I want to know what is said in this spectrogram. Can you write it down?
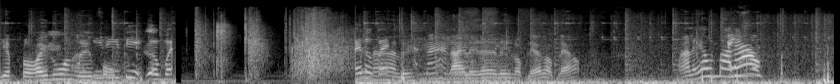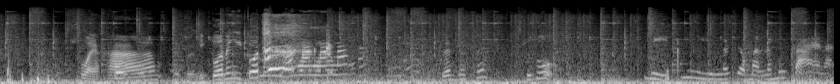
เรียบร้อยล่วงเลยผม พี่พี่เออ ไปไปหลบไปหน้าเลยหันมาหันได้มาเลยได้เลยหลบแล้วหลบแล้ว มาแล้วมาแล้ว สวยครับ อีกตัวหนึงอีกตัวหนึงล้างล้างล้างล้างเพื่อนเพื่อนเพื่อนสู้บีถ้ามึงยิงแล้วเกิดมันแล้วมึงตายนะ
